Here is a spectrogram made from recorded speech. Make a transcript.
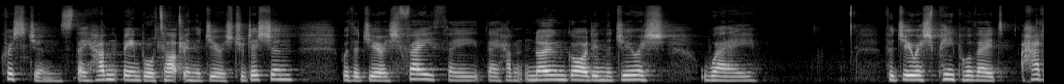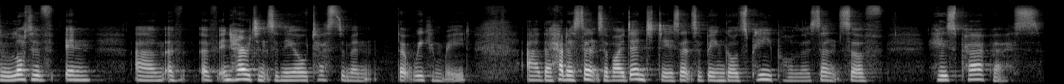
Christians. They hadn't been brought up in the Jewish tradition with the Jewish faith, they, they hadn't known God in the Jewish way. For Jewish people, they'd had a lot of, in, um, of, of, inheritance in the Old Testament that we can read. Uh, they had a sense of identity, a sense of being God's people, a sense of his purpose.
